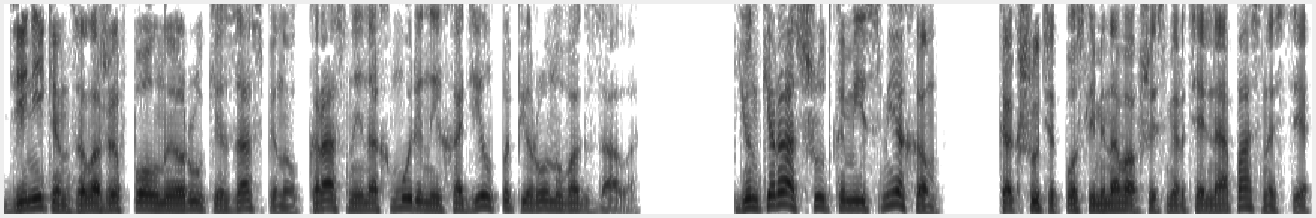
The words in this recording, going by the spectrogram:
Деникин, заложив полные руки за спину, красный нахмуренный ходил по перрону вокзала. Юнкера с шутками и смехом, как шутят после миновавшей смертельной опасности,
